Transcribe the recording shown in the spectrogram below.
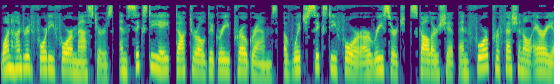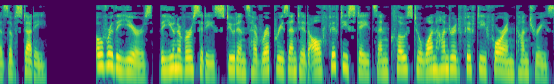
144 master's, and 68 doctoral degree programs, of which 64 are research, scholarship and four professional areas of study. Over the years, the university's students have represented all 50 states and close to 150 foreign countries.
